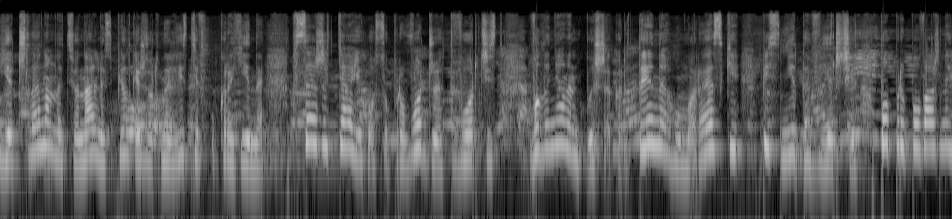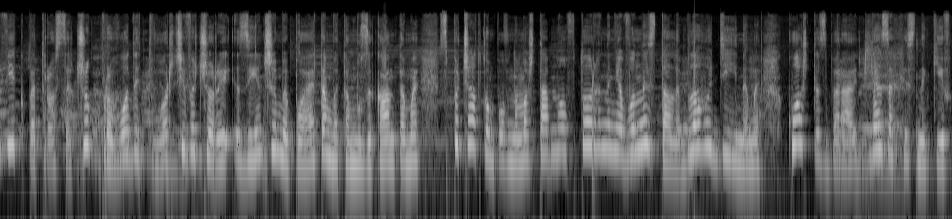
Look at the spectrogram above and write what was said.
є членом Національної спілки журналістів України. Все життя його супроводжує творчість. Волинянин пише картини, гуморески, пісні та вірші. Попри поважний вік, Петро Сачук проводить творчі вечори з іншими поетами та музикантами. З початком повномасштабного вторгнення вони стали благодійними. Кошти збирають для захисників.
